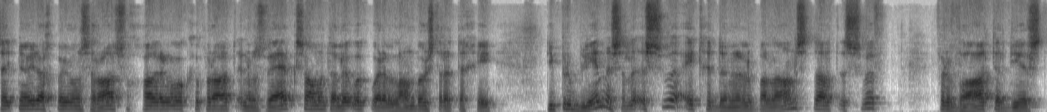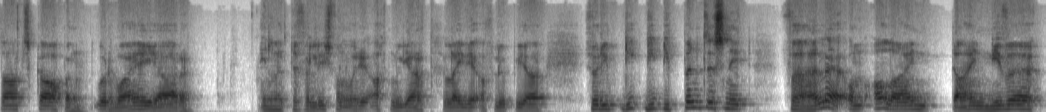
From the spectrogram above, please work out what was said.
het nou eendag by ons raadsvergadering ook gepraat en ons werk saam met hulle ook oor 'n landboustrategie. Die probleem is hulle is so uitgedun, hulle balansstaat is so verwater deur staatskaping oor baie jare en hulle het 'n verlies van oor die 8 miljard gelei die afgelope jaar. So die die die die punt is net vir hulle om al daai daai nuwe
